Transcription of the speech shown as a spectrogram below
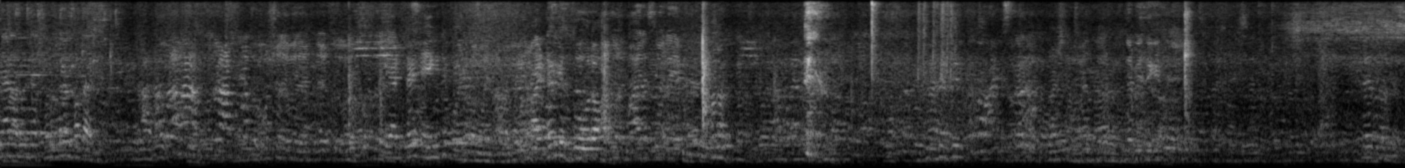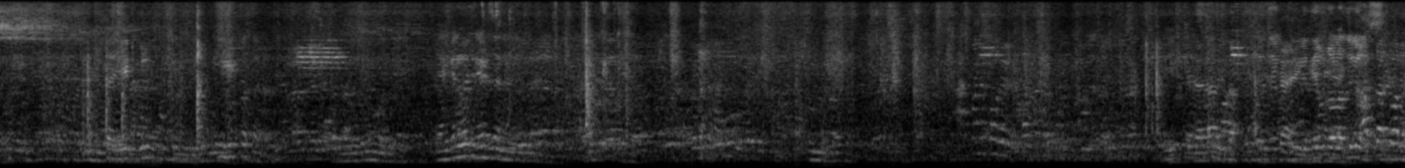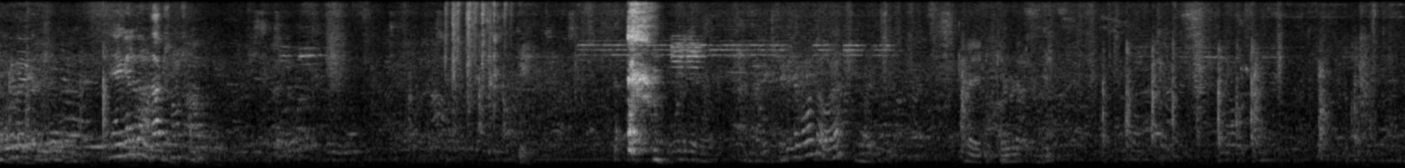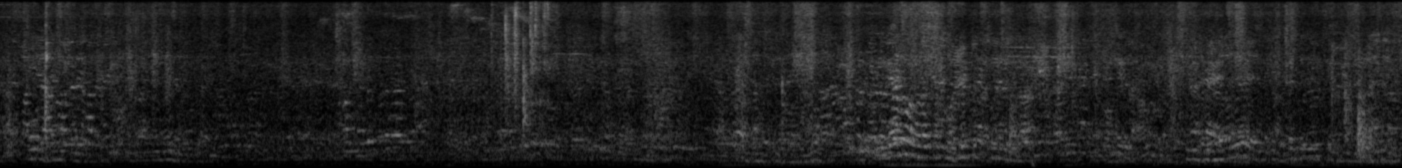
জানা ওইটা ফোন করে কথা আছে হিট করতে অ্যাঙ্গেল ওয়াইজ রেট জানেন অ্যাঙ্গেল তো লাগ সমস্যা নেই।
